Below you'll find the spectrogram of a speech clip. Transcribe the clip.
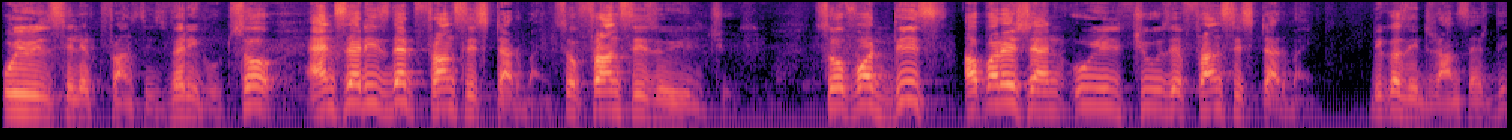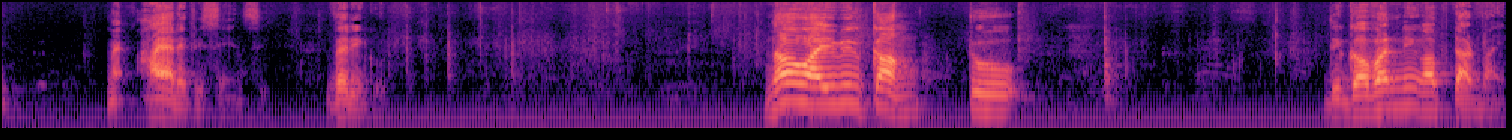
we will select Francis very good. So, answer is that Francis turbine. So, Francis we will choose. So, for this operation we will choose a Francis turbine because it runs at the higher efficiency very good. Now, I will come to the governing of turbines.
